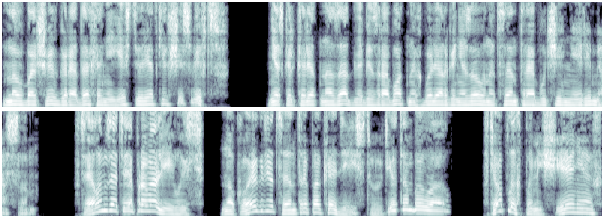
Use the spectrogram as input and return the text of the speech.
но в больших городах они есть у редких счастливцев. Несколько лет назад для безработных были организованы центры обучения ремеслам. В целом затея провалилась, но кое-где центры пока действуют. Я там бывал. В теплых помещениях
